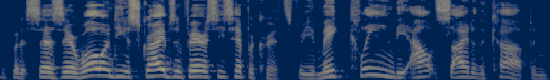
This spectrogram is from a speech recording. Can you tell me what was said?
look what it says there. Woe unto you, scribes and Pharisees, hypocrites, for you make clean the outside of the cup and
